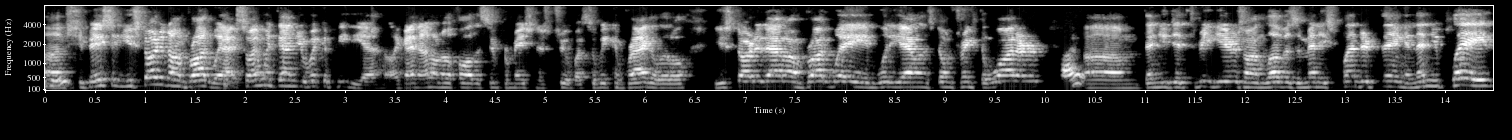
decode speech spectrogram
Um, she basically you started on Broadway, so I went down your Wikipedia. Like I, I don't know if all this information is true, but so we can brag a little. You started out on Broadway in Woody Allen's "Don't Drink the Water." Um, then you did three years on "Love Is a Many Splendored Thing," and then you played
